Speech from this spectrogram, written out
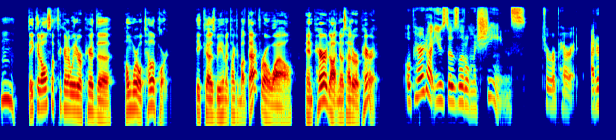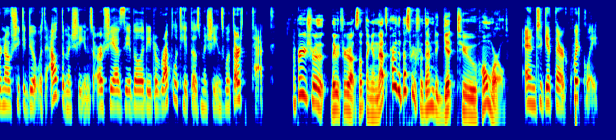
Hmm. They could also figure out a way to repair the Homeworld teleport because we haven't talked about that for a while, and Peridot knows how to repair it. Well, Peridot used those little machines to repair it. I don't know if she could do it without the machines or if she has the ability to replicate those machines with Earth tech. I'm pretty sure that they would figure out something, and that's probably the best way for them to get to Homeworld. And to get there quickly,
